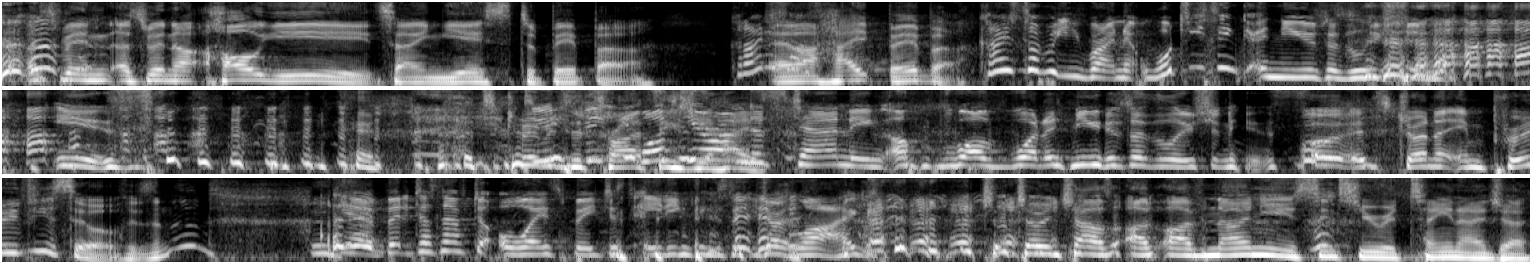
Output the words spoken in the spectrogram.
I spent I spent a whole year saying yes to Pepper, Can I just and I hate Pepper. can I stop at you right now? What do you think a New Year's resolution is? It's Do you to think, try what's things you your understanding of, of what a New Year's resolution is? Well, it's trying to improve yourself, isn't it? Yeah, but it doesn't have to always be just eating things that you don't like. Jo- Joey and Charles, I've, I've known you since you were a teenager.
